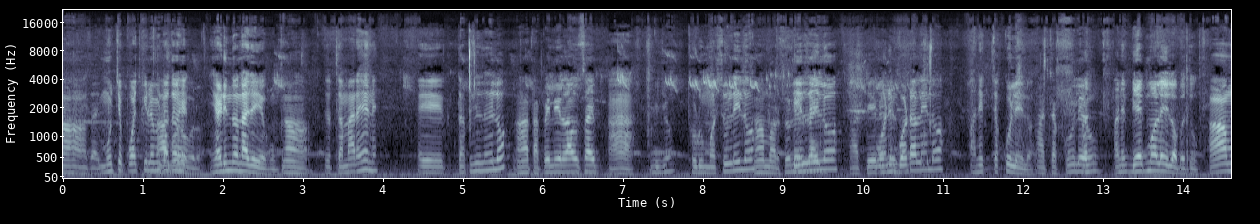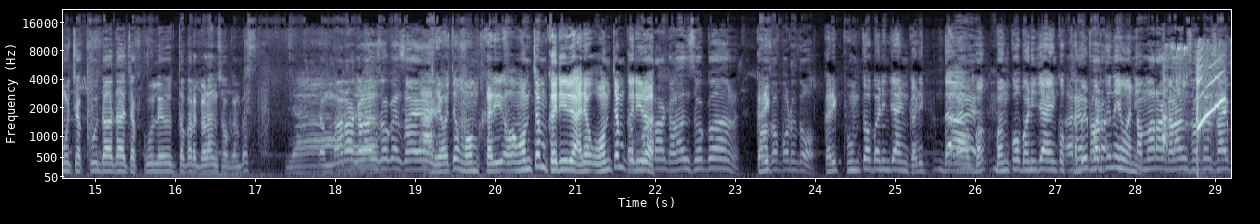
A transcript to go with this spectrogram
હા હા હું છે પાંચ કિલોમીટર તો હા. હેડીને તો ના જઈ શકું તમારે હે ને એ તપેલી લઈ લો. હા તપેલી લાવ સાહેબ. હા. બીજું? થોડું મરચું લઈ લો. હા મરચું તેલ લઈ લો. હા તેલ બોટલ લઈ લો અને એક ચક્કુ લઈ લો. હા ચક્કુ લેવું. અને બેગમાં લઈ લો બધું. હા હું ચક્કુ દાદા ચક્કુ લેવું તમારા ગળાન સોગન બસ. તમારા ગળાન સોગન સાહેબ. અરે ઓચમ ઓમ કરી ઓમ ચમ કરી રહ્યો અરે ઓમ ચમ કરી રહ્યો. તમારા ગળાન સોગન ઘડીક- પડું તો. ઘડીક ફૂમતો બની જાય ને ઘડીક બંકો બની જાય ને કોઈ ખબર પડતી નહીં હોની તમારા ગળાન સોગન સાહેબ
